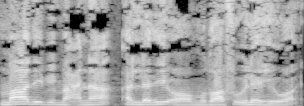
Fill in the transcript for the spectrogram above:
Maadi bimacnaa aladii oo mudaafu ilayhi waay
